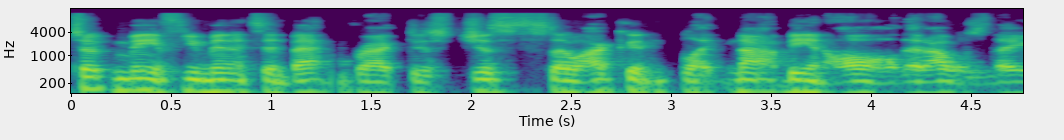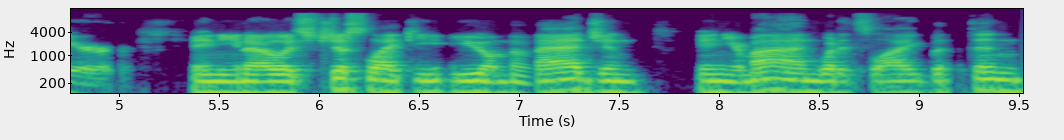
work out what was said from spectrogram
took me a few minutes in batting practice just so I could like not be in awe that I was there. And you know, it's just like you, you imagine in your mind what it's like, but then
